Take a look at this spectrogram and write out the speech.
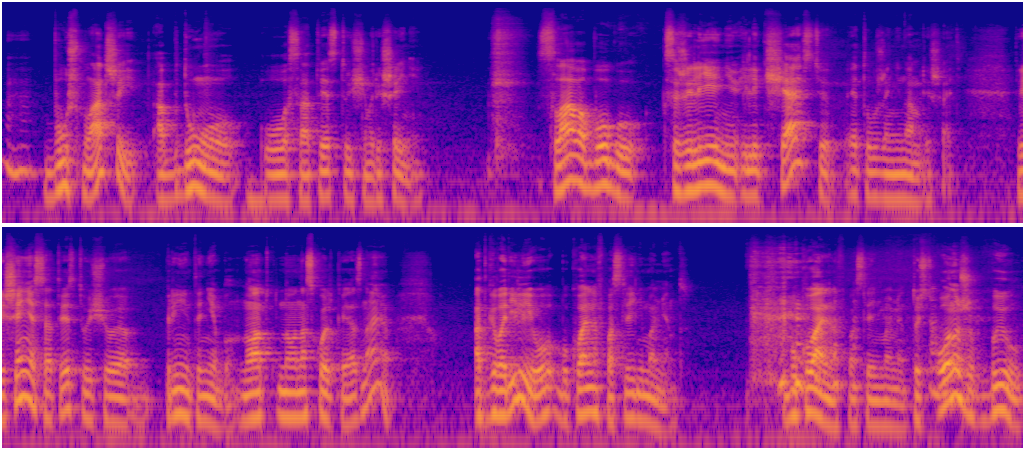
Угу. Буш-младший обдумывал о соответствующем решении. Слава богу, к сожалению или к счастью, это уже не нам решать. Решение соответствующего принято не было. Но, от, но насколько я знаю, отговорили его буквально в последний момент. Буквально в последний момент. То есть он уже был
